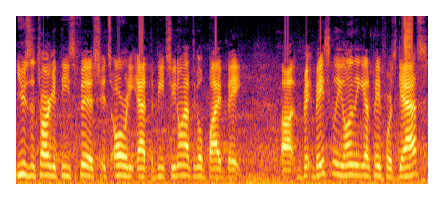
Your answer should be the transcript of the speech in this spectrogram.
use to target these fish. It's already at the beach, so you don't have to go buy bait. Uh, ba- basically, the only thing you got to pay for is gas,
